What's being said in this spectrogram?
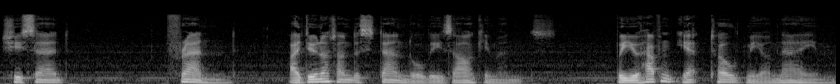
She said, Friend, I do not understand all these arguments, but you haven't yet told me your name.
